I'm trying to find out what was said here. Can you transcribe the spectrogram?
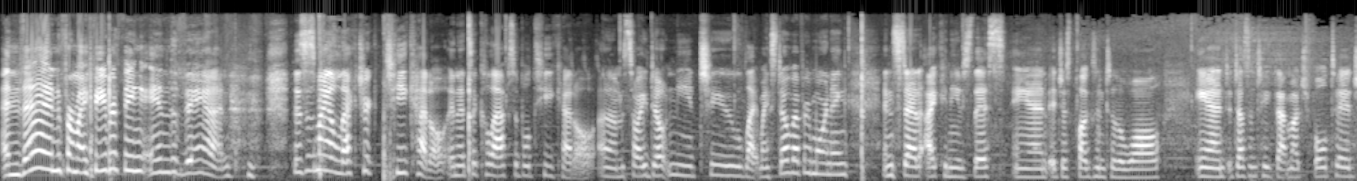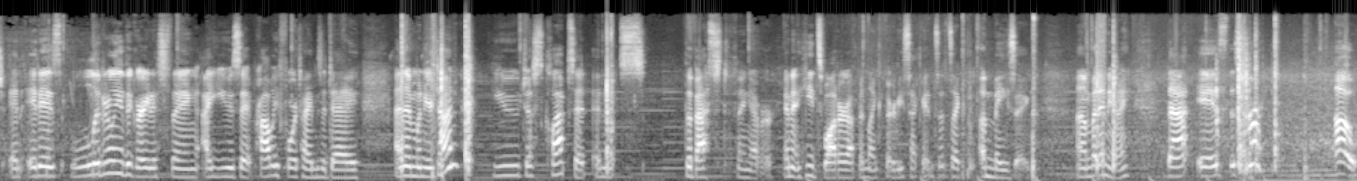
And then for my favorite thing in the van, this is my electric tea kettle and it's a collapsible tea kettle. Um, so I don't need to light my stove every morning. Instead, I can use this and it just plugs into the wall and it doesn't take that much voltage and it is literally the greatest thing. I use it probably four times a day. And then when you're done, you just collapse it and it's the best thing ever. And it heats water up in like 30 seconds. It's like amazing. Um, but anyway, that is this drawer. Oh,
